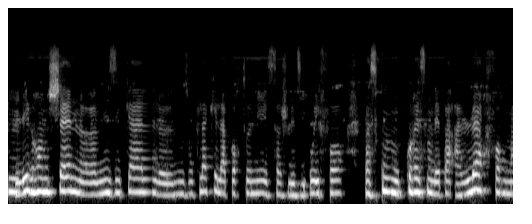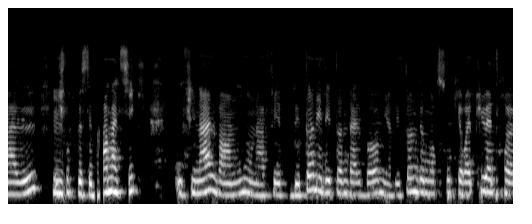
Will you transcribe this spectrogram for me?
Mm. Les grandes chaînes euh, musicales euh, nous ont claqué la porte au nez, et ça, je le dis haut et fort, parce qu'on ne correspondait pas à leur format à eux. Et je mm. trouve que c'est dramatique au final, ben, nous, on a fait des tonnes et des tonnes d'albums. Il y a des tonnes de morceaux qui auraient pu être euh,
